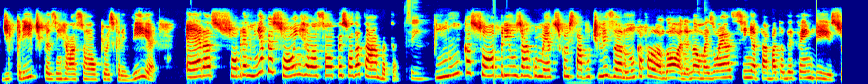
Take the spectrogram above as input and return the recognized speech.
de críticas em relação ao que eu escrevia era sobre a minha pessoa em relação à pessoa da Tabata. Sim. Nunca sobre os argumentos que eu estava utilizando, nunca falando, olha, não, mas não é assim, a Tabata defende isso.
